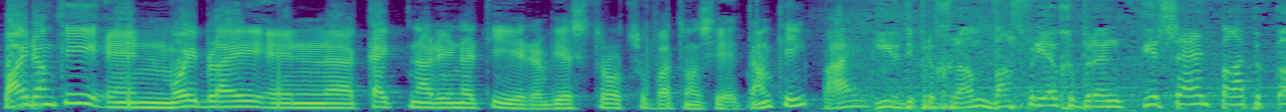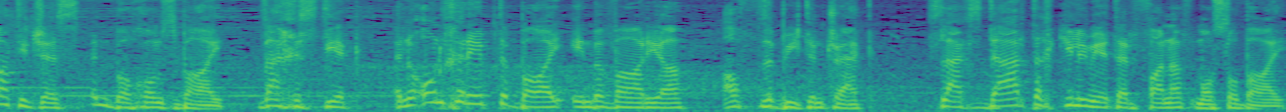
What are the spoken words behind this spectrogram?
Baie dankie en mooi bly en uh, kyk na die natuur en wees trots op wat ons het. Dankie. Bye. Hierdie program was vir jou gebring deur Sandpiper Cottages in Bochoms Bay, weggesteek in 'n ongerepte baai en Bavaria off the beaten track, slegs 30 km vanaf Mosselbaai.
